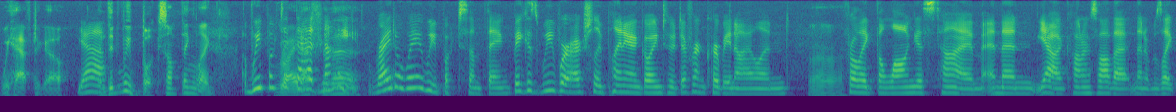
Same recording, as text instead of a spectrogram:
"We have to go." Yeah. And did we book something like? we booked right it that night. Right away, we booked something because we were actually planning on going to a different Caribbean island Uh, for like the longest time. And then, yeah, Conner saw that, and then it was like,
